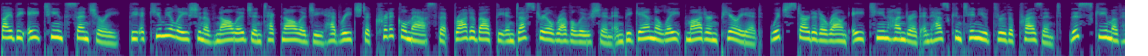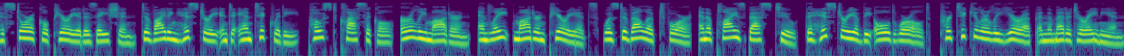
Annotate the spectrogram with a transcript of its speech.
By the 18th century, the accumulation of knowledge and technology had reached a critical mass that brought about the Industrial Revolution and began the late modern period, which started around 1800 and has continued through the present. This scheme of historical periodization dividing history into antiquity, post-classical, early modern, and late modern periods was developed for, and applies best to, the history of the Old World, particularly Europe and the Mediterranean.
